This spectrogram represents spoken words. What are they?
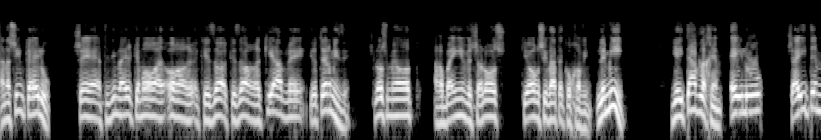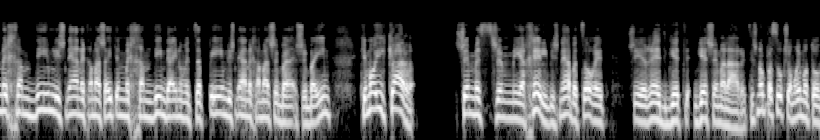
אנשים כאלו שעתידים להעיר כמו אור, כזוהר, כזוהר הרקיע ויותר מזה, 343 כאור שבעת הכוכבים. למי? ייטב לכם, אלו שהייתם מחמדים לשני הנחמה, שהייתם מחמדים, דהיינו מצפים לשני הנחמה שבא, שבאים, כמו עיקר שמייחל בשני הבצורת שירד גשם על הארץ. ישנו פסוק שאומרים אותו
